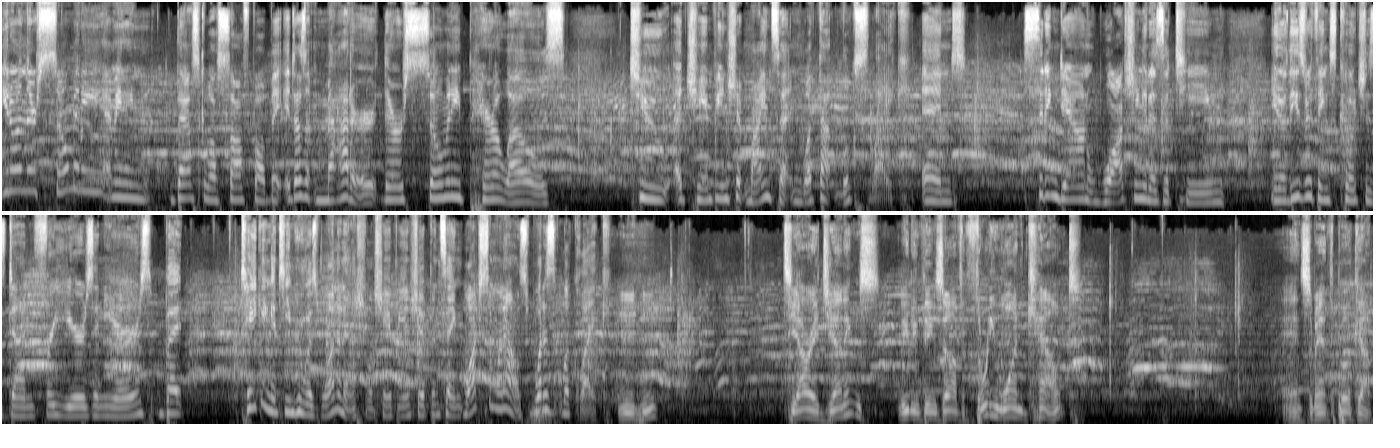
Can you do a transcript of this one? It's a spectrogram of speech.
You know, and there's so many, I mean, basketball, softball, but it doesn't matter. There are so many parallels to a championship mindset and what that looks like. And sitting down, watching it as a team, you know, these are things coach has done for years and years, but taking a team who has won a national championship and saying, watch someone else. What does it look like? Mm-hmm. Tiare Jennings leading things off a 3-1 count. And Samantha Pocock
